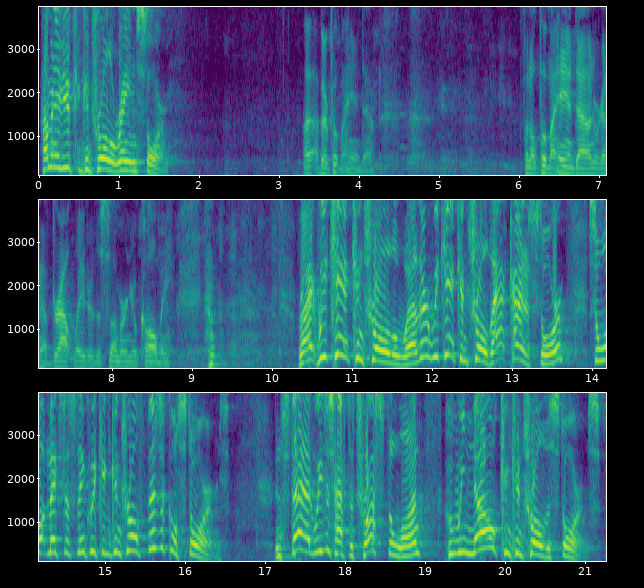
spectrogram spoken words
How many of you can control a rainstorm? I better put my hand down. If I don't put my hand down, we're going to have drought later this summer and you'll call me. right? We can't control the weather. We can't control that kind of storm. So, what makes us think we can control physical storms? Instead, we just have to trust the one who we know can control the storms.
